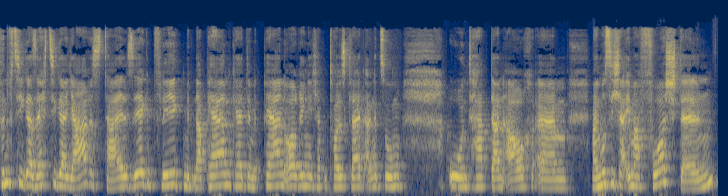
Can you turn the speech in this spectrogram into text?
50er, 60er Jahresteil, sehr gepflegt mit einer Perlenkette, mit Perlenohrringen. Ich habe ein tolles Kleid angezogen und habe dann auch, ähm, man muss sich ja immer vorstellen,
